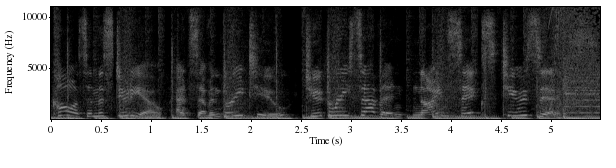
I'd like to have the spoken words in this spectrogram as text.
Call us in the studio at 732 237 9626.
